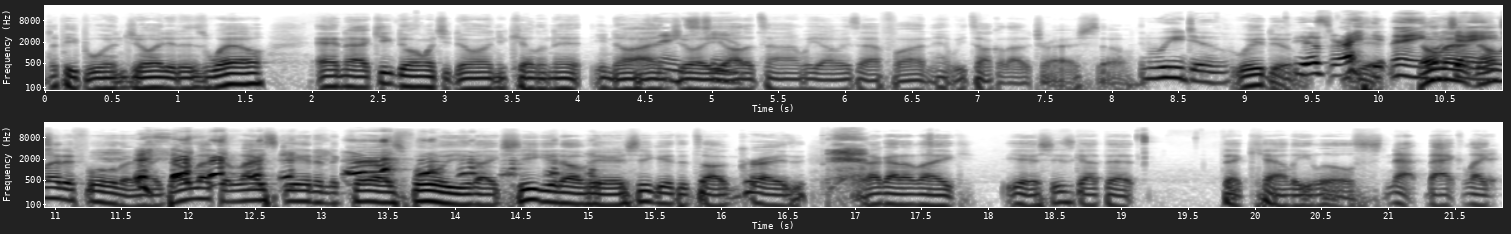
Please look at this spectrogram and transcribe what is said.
the people enjoyed it as well. And uh, keep doing what you're doing. You're killing it. You know, I Thanks, enjoy you all the time. We always have fun, and we talk a lot of trash. So We do. we do. That's right. They ain't don't let don't let it fool her. Like don't let the light skin and the curls fool you. Like she get over here and she get to talking crazy, and I gotta like yeah, she's got that that Cali little snapback like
